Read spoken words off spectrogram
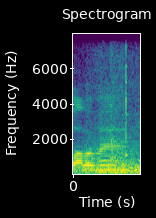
lava, man.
